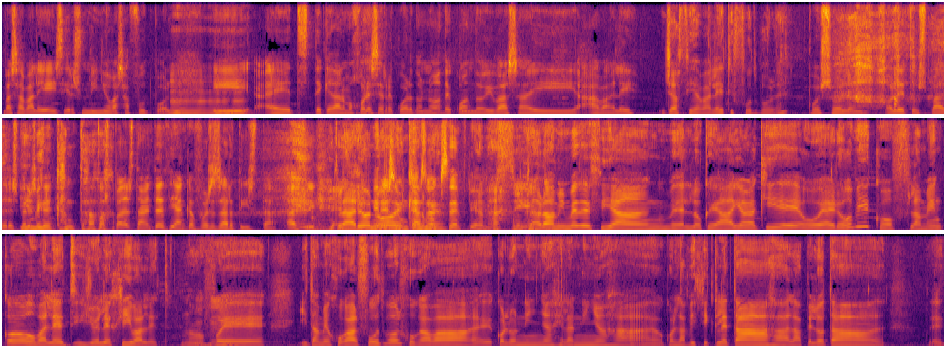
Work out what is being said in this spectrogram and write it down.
vas a ballet y si eres un niño vas a fútbol. Mm, y eh, te queda a lo mejor ese recuerdo, ¿no? De cuando ibas ahí a ballet. Yo hacía ballet y fútbol, ¿eh? Pues ole, ole tus padres. Pero y me encantaba. Tus padres también te decían que fueses artista, así que claro, no, eres un caso excepcional. Claro, a mí me decían lo que hay aquí o aeróbic o flamenco o ballet y yo elegí ballet. No fue y también jugaba al fútbol, jugaba eh, con los niños y las niñas con las bicicletas, a la pelota. Eh,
